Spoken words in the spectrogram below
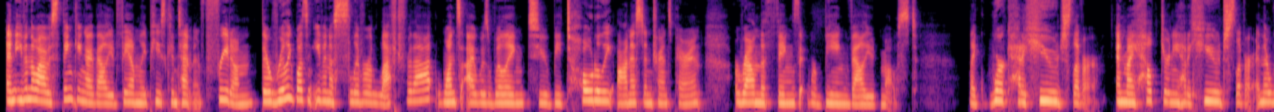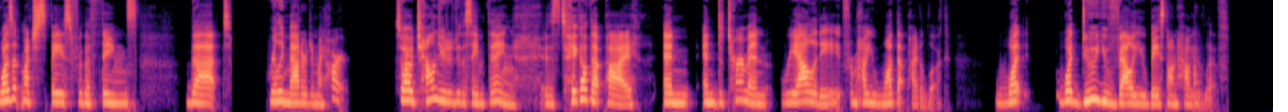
And even though I was thinking I valued family, peace, contentment, freedom, there really wasn't even a sliver left for that once I was willing to be totally honest and transparent around the things that were being valued most. Like work had a huge sliver, and my health journey had a huge sliver, and there wasn't much space for the things that really mattered in my heart. So I would challenge you to do the same thing is take out that pie and and determine reality from how you want that pie to look. What what do you value based on how you live?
